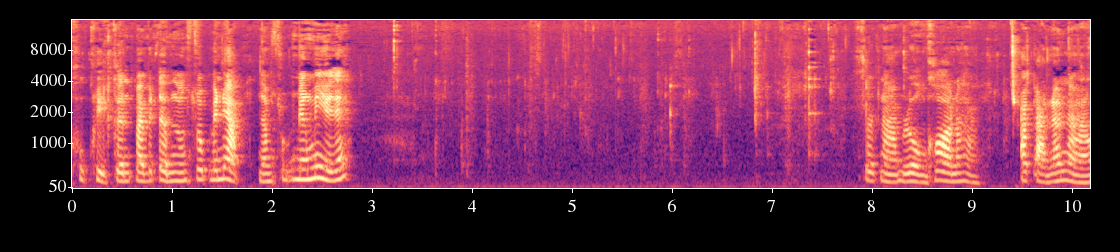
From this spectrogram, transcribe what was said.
คุกคลิเกินไปไปเติมน้ำซุปไหมเนี่ย น้ำซุปยังไม่อยู่เลยสดน้ำลงคอนะคะ อากาศหนาวหนาว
